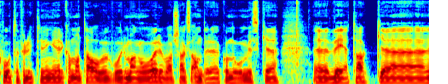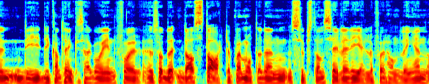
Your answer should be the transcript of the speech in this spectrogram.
kvoteflyktninger kan man ta over hvor mange år? Hva slags andre økonomiske eh, vedtak eh, de, de, kan tenke seg å gå inn for. Så det, Da starter på en måte den substansielle, reelle forhandlingen.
